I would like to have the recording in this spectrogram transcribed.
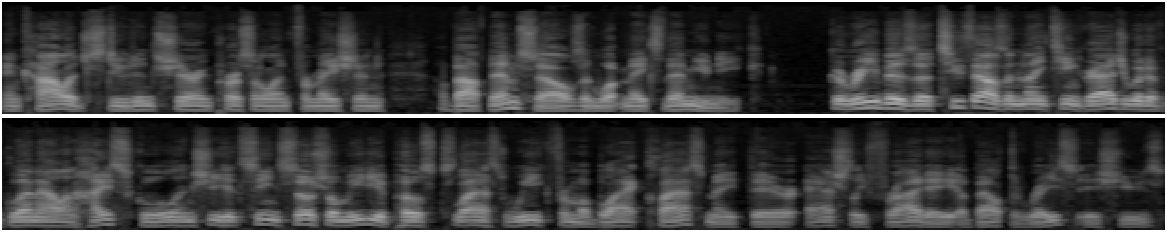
and college students sharing personal information about themselves and what makes them unique. Garib is a 2019 graduate of Glen Allen High School, and she had seen social media posts last week from a black classmate there, Ashley Friday, about the race issues,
